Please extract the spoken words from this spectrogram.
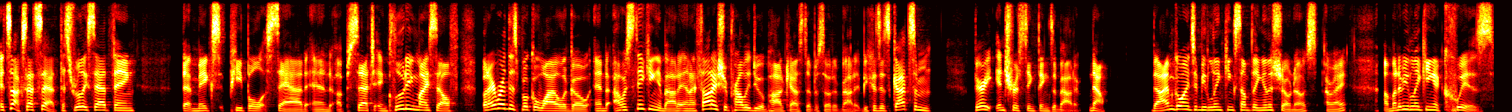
It sucks. That's sad. That's really sad thing that makes people sad and upset, including myself. But I read this book a while ago and I was thinking about it and I thought I should probably do a podcast episode about it because it's got some very interesting things about it. Now, I'm going to be linking something in the show notes. All right. I'm going to be linking a quiz.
